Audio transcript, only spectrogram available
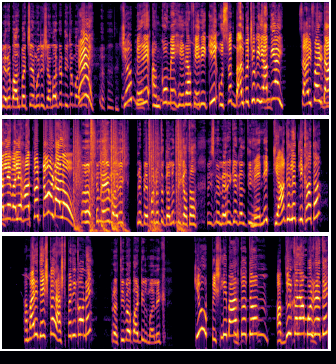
मेरे बाल बच्चे मुझे क्षमा कर दीजिए मालिक। जब मेरे अंकों में हेरा फेरी की उस वक्त बाल बच्चों की याद नहीं आई? साइफर डालने वाले हाथ को तोड़ डालो। नहीं मालिक पेपर में तो गलत लिखा था। इसमें मेरी क्या गलती है? मैंने क्या गलत लिखा था? हमारे देश का राष्ट्रपति कौन है? प्रतिभा पाटिल मालिक। क्यों? पिछली बार तो तुम अब्दुल कलाम बोल रहे थे।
